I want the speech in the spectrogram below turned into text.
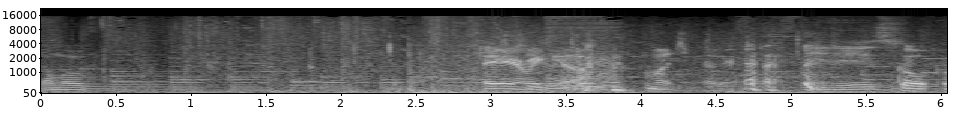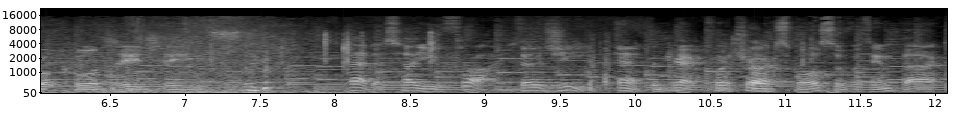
Don't move. There we go. Much better. GG's. cool, cool, cool. GG's. That is how you fry the G. Yeah, yeah quick draw explosive with impact.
